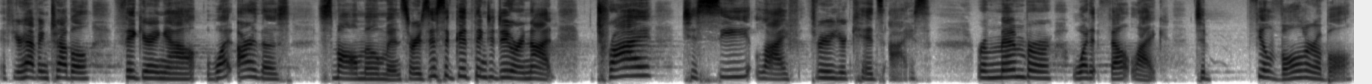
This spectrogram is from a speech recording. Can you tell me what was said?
If you're having trouble figuring out what are those small moments, or is this a good thing to do or not, try to see life through your kids' eyes. Remember what it felt like to feel vulnerable,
